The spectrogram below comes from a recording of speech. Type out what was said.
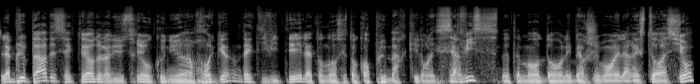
La plupart des secteurs de l'industrie ont connu un regain d'activité. La tendance est encore plus marquée dans les services notamment dans l'hébergement et la restauration.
